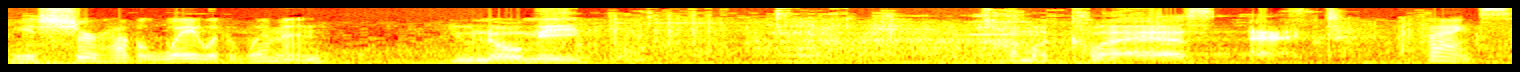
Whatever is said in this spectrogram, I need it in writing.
You sure have a way with women. You know me. I'm a class act. Thanks.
